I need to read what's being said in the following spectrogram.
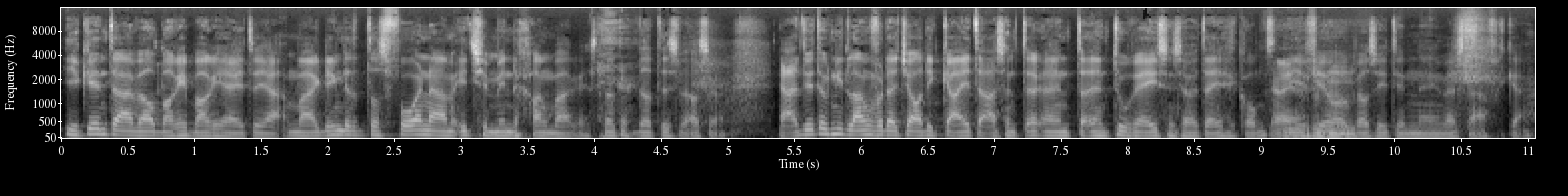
Je kunt daar wel Barry Barry heten, ja. Maar ik denk dat het als voornaam ietsje minder gangbaar is. Dat, dat is wel zo. Ja, het duurt ook niet lang voordat je al die Kaita's en, en, en Tourés en zo tegenkomt. Die je veel ook wel ziet in, in West-Afrika.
